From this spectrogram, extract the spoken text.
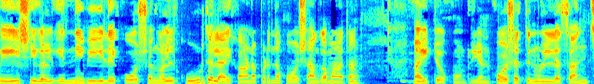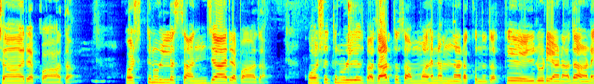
പേശികൾ എന്നിവയിലെ കോശങ്ങളിൽ കൂടുതലായി കാണപ്പെടുന്ന കോശാംഗമാണ് മൈറ്റോകോൺട്രിയൻ കോശത്തിനുള്ള സഞ്ചാരപാത. കോശത്തിനുള്ള സഞ്ചാരപാത. കോശത്തിനുള്ളിൽ പദാർത്ഥ സംവഹനം നടക്കുന്നത് ഇതിലൂടെയാണ് അതാണ്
